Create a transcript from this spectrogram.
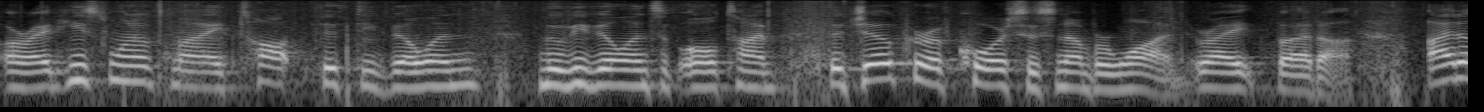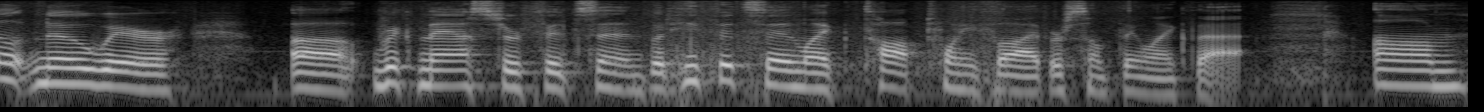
all right? He's one of my top 50 villain, movie villains of all time. The Joker, of course, is number one, right? But uh, I don't know where uh, Rick Master fits in, but he fits in like top 25 or something like that. Um,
